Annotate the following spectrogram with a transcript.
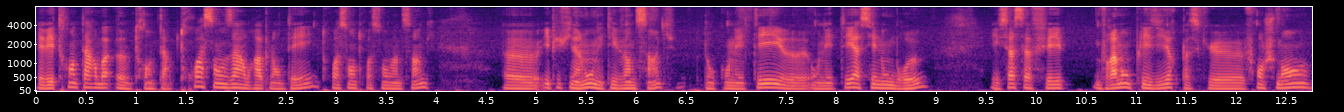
Il y avait 30 arbres, 30 euh, arbres, 300 arbres à planter, 300, 325. Euh, et puis finalement, on était 25. Donc, on était, euh, on était assez nombreux. Et ça, ça fait vraiment plaisir parce que franchement,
